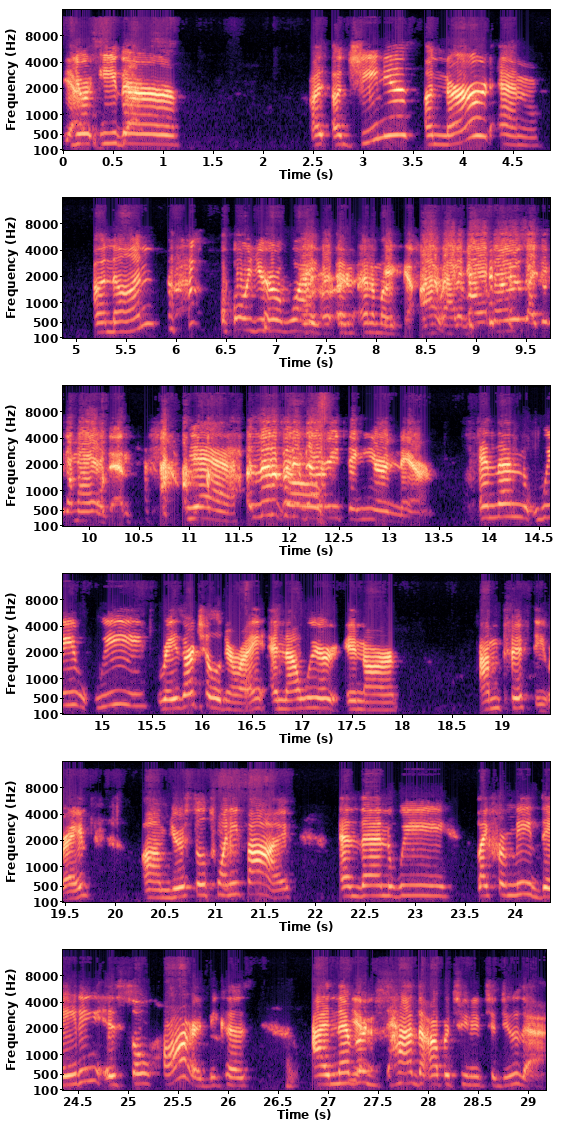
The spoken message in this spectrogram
Yes. You're either a, a genius, a nerd, and a nun, or you're a wife Or- and, and a mother. I- out of all those, I think I'm all of them. Yeah. A little bit of everything here and there. And then we we raise our children, right? And now we're in our I'm 50, right? Um, you're still 25. And then we like for me, dating is so hard because I never Yes. had the opportunity to do that.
